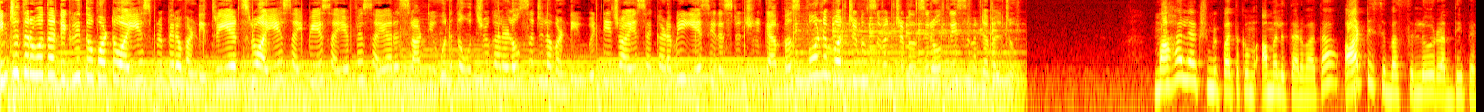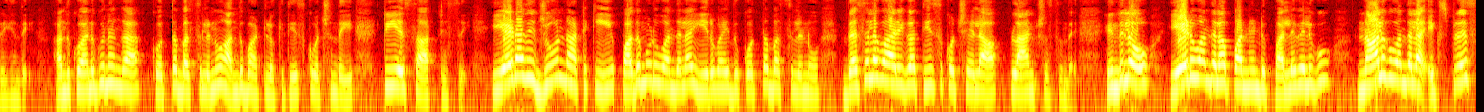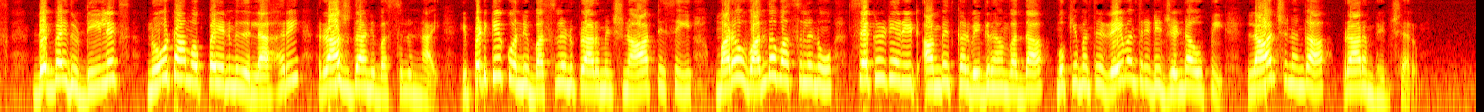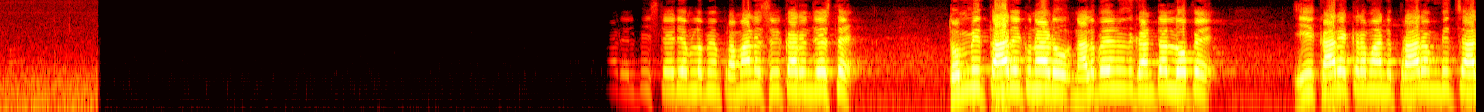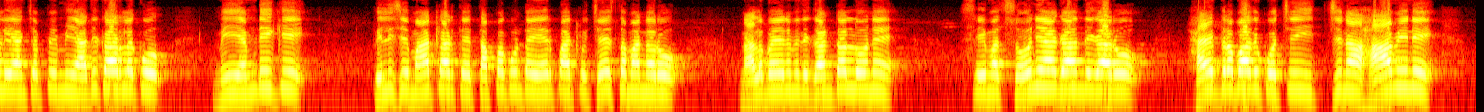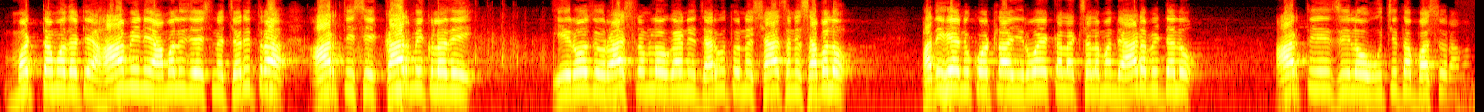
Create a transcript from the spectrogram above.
Inter తర్వాత డిగ్రీతో పాటు ఐఏఎస్ ప్రిపేర్ అవ్వండి. త్రీ ఇయర్స్లో ఐఏఎస్ ఐపీఎస్ ఐఎఫ్ఎస్ ఐఆర్ఎస్ లాంటి ఉన్నత ఉద్యోగాలలో సెటిల్ అవ్వండి. Vintage IS academy AC residential campus. Phone number triple seven triple zero three seven double two. Mahalakshmi పథకం అమలు తర్వాత ఆర్టీసీ బస్సుల్లో రద్దీ పెరిగింది. అందుకు అనుగుణంగా కొత్త బస్సులను అందుబాటులోకి తీసుకువచ్చింది టీఎస్ఆర్టీసీ. ఏడాది జూన్ నాటికి పదమూడు వందల ఇరవై ఐదు కొత్త బస్సులను దశల వారీగా తీసుకొచ్చేలా ప్లాన్ చేస్తుంది. ఇందులో ఏడు వందల పన్నెండు పల్లె వెలుగు నాలుగు వందల ఎక్స్ప్రెస్ డెబ్బై ఐదు డీలెక్స్ నూట ముప్పై ఎనిమిది లహరి రాజధాని బస్సులున్నాయి. ఇప్పటికే కొన్ని బస్సులను ప్రారంభించిన ఆర్టీసీ మరో వంద బస్సులను సెక్రటేరియట్ అంబేద్కర్ విగ్రహం వద్ద ముఖ్యమంత్రి రేవంత్ రెడ్డి జెండా ఊపి లాంఛనంగా ప్రారంభించారు. స్టేడియంలో మేము ప్రమాణ స్వీకారం చేస్తే తొమ్మిది తారీఖు నాడు నలభై ఎనిమిది గంటల లోపే ఈ కార్యక్రమాన్ని ప్రారంభించాలి అని చెప్పి మీ అధికారులకు మీ ఎండీకి పిలిచి మాట్లాడితే తప్పకుండా ఏర్పాట్లు చేస్తామన్నారు. నలభై ఎనిమిది గంటల్లోనే శ్రీమతి సోనియా గాంధీ గారు హైదరాబాద్కు వచ్చి ఇచ్చిన హామీని మొట్టమొదటి హామీని అమలు చేసిన చరిత్ర ఆర్టీసీ కార్మికులది. ఈరోజు రాష్ట్రంలో కానీ జరుగుతున్న శాసనసభలో పదిహేను కోట్ల ఇరవై ఒక్క లక్షల మంది ఆడబిడ్డలు ఆర్టీసీలో ఉచిత బస్సు రవాణా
